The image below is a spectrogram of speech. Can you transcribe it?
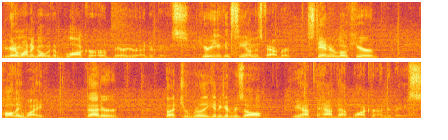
you're going to want to go with a blocker or barrier underbase. Here you can see on this fabric, standard low cure, poly white, better, but to really get a good result, you have to have that blocker underbase.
